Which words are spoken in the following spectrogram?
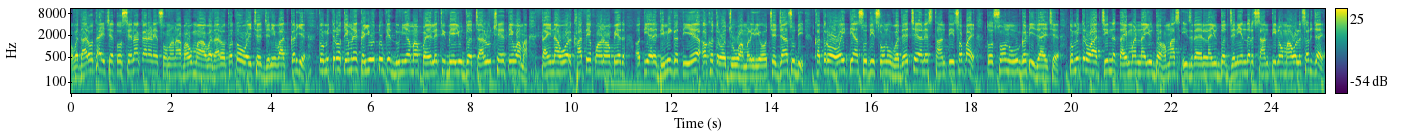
વધારો થાય છે, તો શેના કારણે સોનાના ભાવમાં વધારો થતો હોય છે જેની વાત કરીએ, તો મિત્રો તેમણે કહ્યું હતું કે દુનિયામાં પહેલેથી બે યુદ્ધ ચાલુ છે તેવામાં તાઇના ઓર ખાતે પણ પેદ અત્યારે ધીમી ગતિએ અખતરો જોવા મળી રહ્યો છે. જ્યાં સુધી ખતરો હોય ત્યાં સુધી સોનું વધે છે અને સ્થાનથી સપાય તો સોનું ઘટી જાય છે. તો મિત્રો, આ ચીન તાઇમાનના યુદ્ધ, હમાસ, ઇઝરાયલના યુદ્ધ જેની અંદર શાંતિનો માહોલ સર્જાય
